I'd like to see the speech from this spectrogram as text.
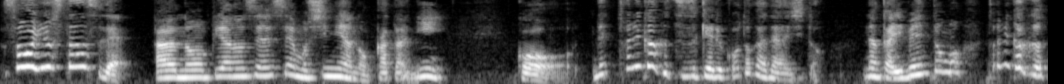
そういうスタンスで、あの、ピアノ先生もシニアの方に、こう、ね、とにかく続けることが大事と。なんかイベントも、とにかく、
